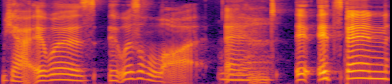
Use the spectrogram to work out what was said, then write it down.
yeah, it was, it was a lot and it, it's been,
